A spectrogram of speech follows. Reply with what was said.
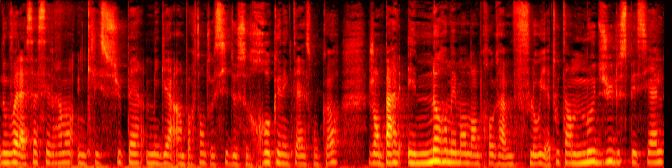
Donc voilà, ça c'est vraiment une clé super méga importante aussi de se reconnecter à son corps. J'en parle énormément dans le programme Flow. Il y a tout un module spécial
